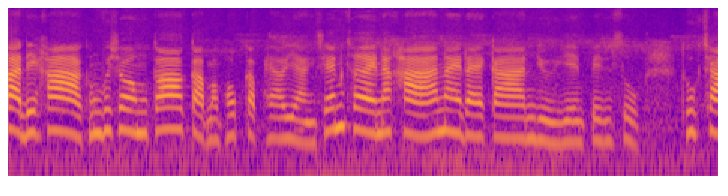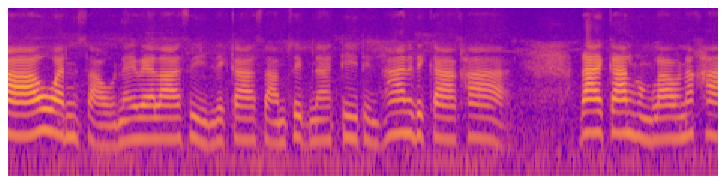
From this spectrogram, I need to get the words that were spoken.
สวัสดีค่ะ คุณผู้ชมก็กลับมาพบกับแพลวอย่างเช่นเคยนะคะ ในรายการอยู่เย็นเป็นสุข ทุกเช้าวันเสาร์ในเวลา4นาฬิกา30 นาทีถึง 5 นาฬิกาค่ะ รายการของเรานะคะ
